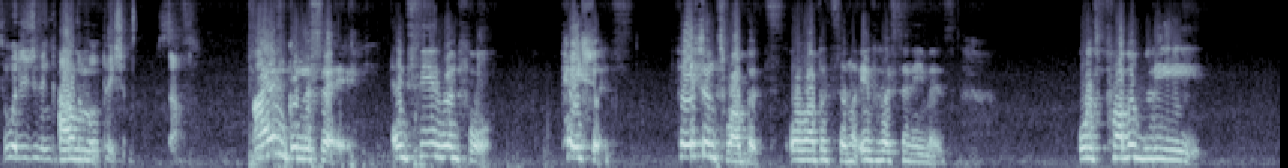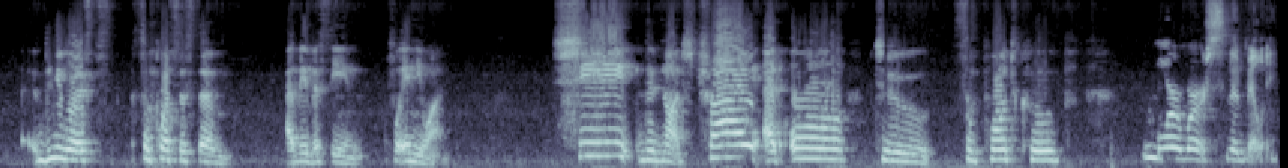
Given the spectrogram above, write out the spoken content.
So what did you think about the Um, whole patience stuff? I am gonna say in season four, Patience, Patience Roberts or Robertson, whatever her surname is, was probably the worst support system I've ever seen for anyone. she did not try at all to support Coop. More worse than Billy.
